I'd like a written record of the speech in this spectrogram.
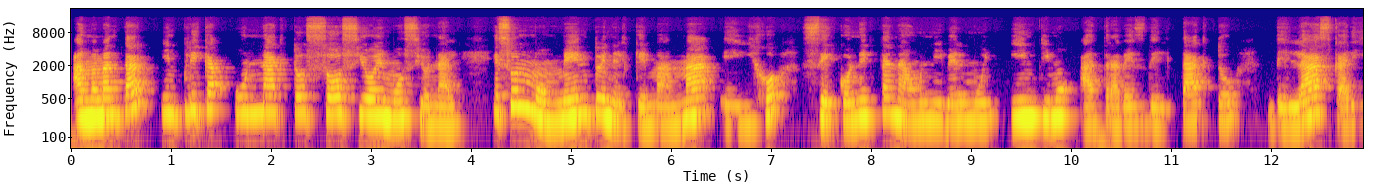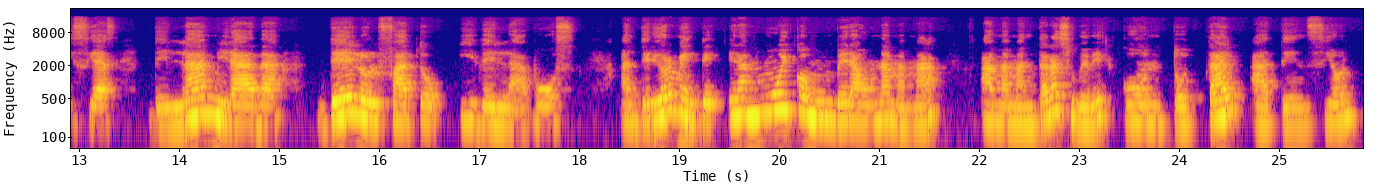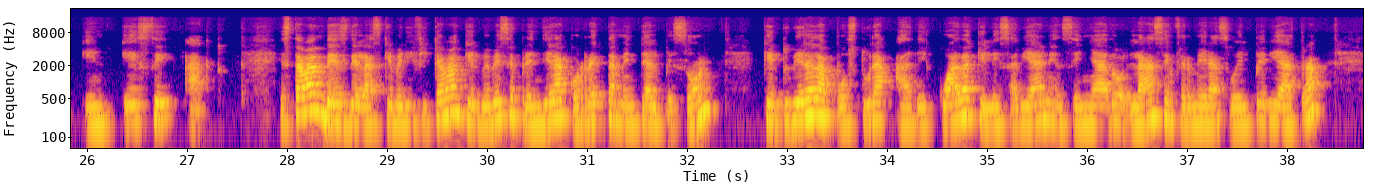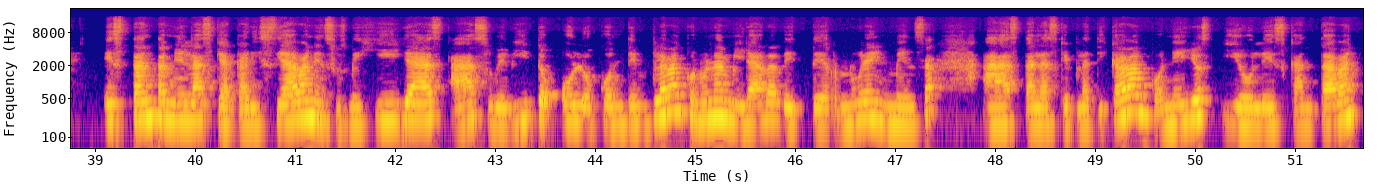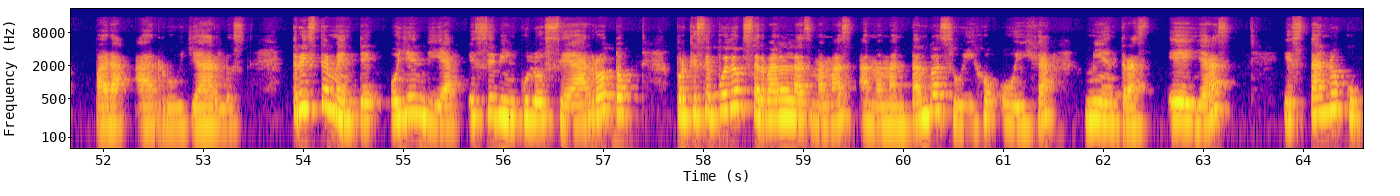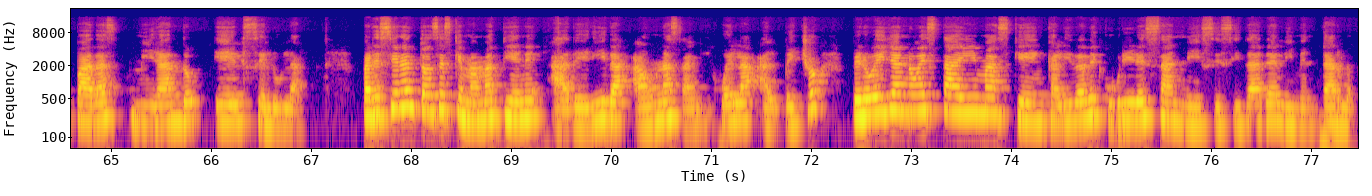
amamantar implica un acto socioemocional. Es un momento en el que mamá e hijo se conectan a un nivel muy íntimo a través del tacto, de las caricias, de la mirada, del olfato y de la voz. Anteriormente era muy común ver a una mamá amamantar a su bebé con total atención en ese acto. Estaban desde las que verificaban que el bebé se prendiera correctamente al pezón, que tuviera la postura adecuada que les habían enseñado las enfermeras o el pediatra. Están también las que acariciaban en sus mejillas a su bebito o lo contemplaban con una mirada de ternura inmensa, hasta las que platicaban con ellos y o les cantaban para arrullarlos. Tristemente, hoy en día ese vínculo se ha roto porque se puede observar a las mamás amamantando a su hijo o hija mientras ellas están ocupadas mirando el celular. Pareciera entonces que mamá tiene adherida a una sanguijuela al pecho, pero ella no está ahí más que en calidad de cubrir esa necesidad de alimentarlo.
